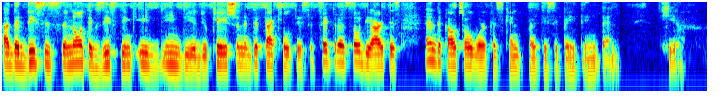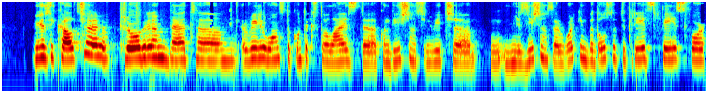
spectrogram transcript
uh, that this is uh, not existing in, in the education and the faculties, etc. So the artists and the cultural workers can participate in them here. Music culture program that um, really wants to contextualize the conditions in which uh, musicians are working, but also to create space for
